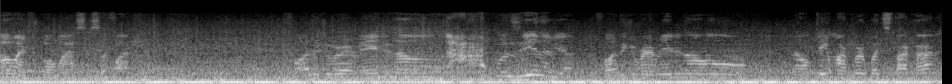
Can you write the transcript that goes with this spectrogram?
Ó, mas ficou massa essa farinha. Foda que o vermelho não. Ah, buzina, viado. Foda que o vermelho não. Não tem uma cor pra destacar, né?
